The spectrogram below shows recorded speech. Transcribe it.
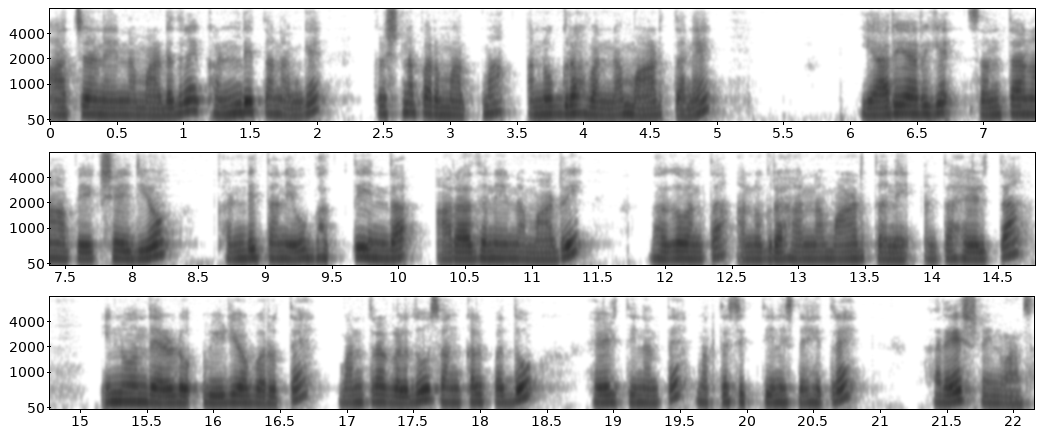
ಆಚರಣೆಯನ್ನು ಮಾಡಿದ್ರೆ ಖಂಡಿತ ನಮಗೆ ಕೃಷ್ಣ ಪರಮಾತ್ಮ ಅನುಗ್ರಹವನ್ನು ಮಾಡ್ತಾನೆ. ಯಾರ್ಯಾರಿಗೆ ಸಂತಾನ ಅಪೇಕ್ಷೆ ಇದೆಯೋ ಖಂಡಿತ ನೀವು ಭಕ್ತಿಯಿಂದ ಆರಾಧನೆಯನ್ನು ಮಾಡಿರಿ. ಭಗವಂತ ಅನುಗ್ರಹನ ಮಾಡ್ತಾನೆ ಅಂತ ಹೇಳ್ತಾ ಇನ್ನೂ ಒಂದೆರಡು ವಿಡಿಯೋ ಬರುತ್ತೆ. ಮಂತ್ರಗಳದ್ದು ಸಂಕಲ್ಪದ್ದು ಹೇಳ್ತೀನಂತೆ. ಮತ್ತೆ ಸಿಗ್ತೀನಿ ಸ್ನೇಹಿತರೆ. ಹರೇ ಶ್ರೀನಿವಾಸ.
